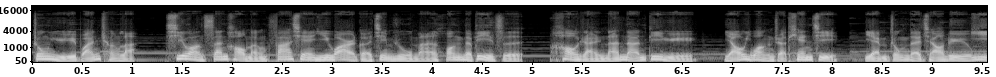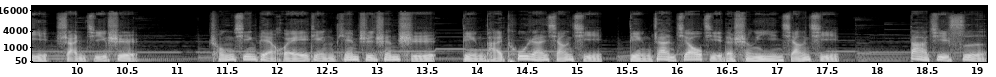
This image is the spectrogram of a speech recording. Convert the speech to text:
终于完成了，希望三号能发现一、二个进入蛮荒的弟子。浩然喃喃低语。遥望着天际，眼中的焦虑一闪即逝。重新变回顶天之身时，顶牌突然响起顶战交集的声音响起。大祭司、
